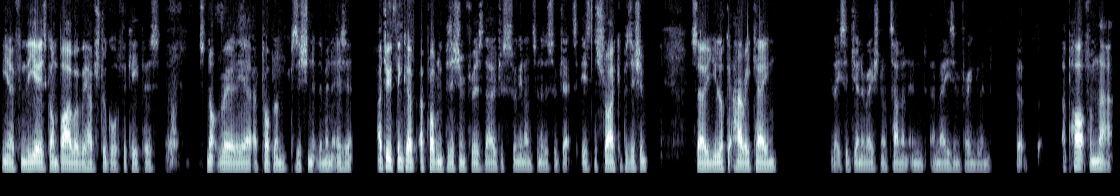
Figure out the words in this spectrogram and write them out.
You know, from the years gone by where we have struggled for keepers, it's not really a, a problem position at the minute, is it? I do think a, a, problem position for us, though, just swinging on to another subject, is the striker position. So you look at Harry Kane, like you said, generational talent and amazing for England. But apart from that,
